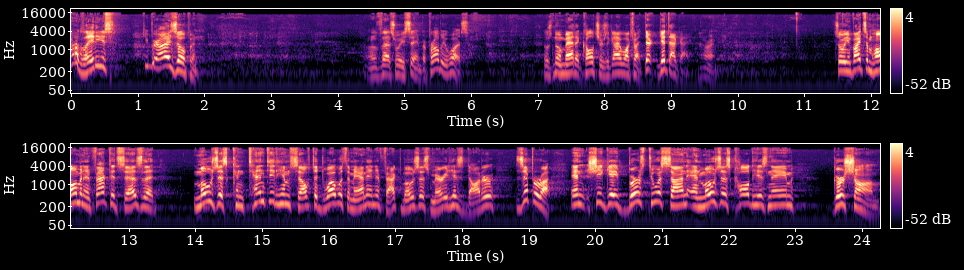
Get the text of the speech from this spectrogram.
God, ladies, keep your eyes open. I don't know if that's what he's saying, but probably was. Those nomadic cultures, a guy walks by, there, get that guy. All right. So he invites him home, and in fact, it says that Moses contented himself to dwell with the man, and in fact, Moses married his daughter Zipporah. And she gave birth to a son, and Moses called his name Gershom,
